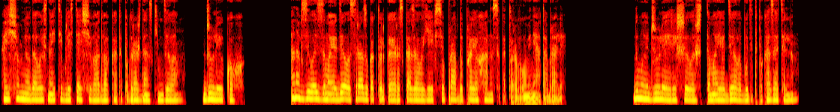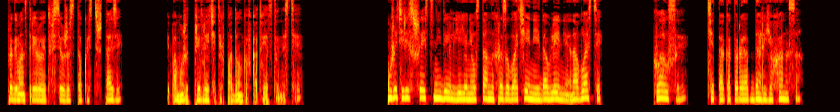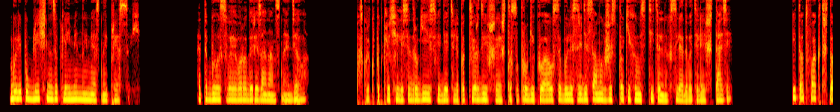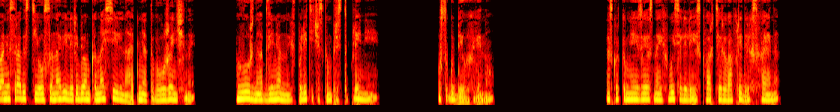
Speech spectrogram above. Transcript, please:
А еще мне удалось найти блестящего адвоката по гражданским делам, Джулию Кох. Она взялась за мое дело сразу, как только я рассказала ей всю правду про Йоханнеса, которого у меня отобрали. Думаю, Джулия решила, что мое дело будет показательным, продемонстрирует всю жестокость штази и поможет привлечь этих подонков к ответственности. Уже через шесть недель ее неустанных разоблачений и давления на власти Клаусы, те та, которые отдали Йоханнеса, были публично заклеймены местной прессой. Это было своего рода резонансное дело, поскольку подключились и другие свидетели, подтвердившие, что супруги Клаусы были среди самых жестоких и мстительных следователей Штази. И тот факт, что они с радостью усыновили ребенка насильно отнятого у женщины, ложно обвиненной в политическом преступлении, усугубил их вину. Насколько мне известно, их выселили из квартиры во Фридрихсхайне,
